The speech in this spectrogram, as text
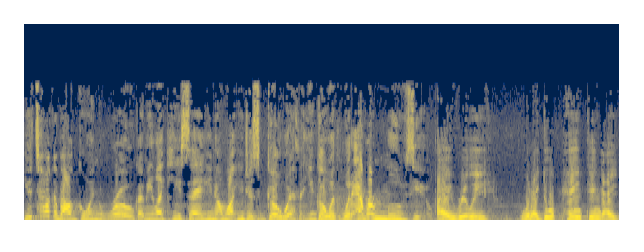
You talk about going rogue. I mean, like you say, you know what? You just go with it. You go with whatever moves you. I really, when I do a painting, I,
